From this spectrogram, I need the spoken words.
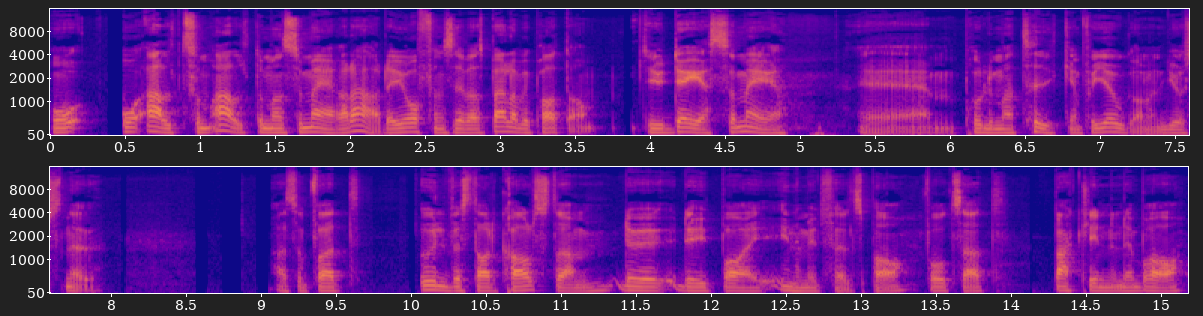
Och, och allt som allt, om man summerar det här, det är ju offensiva spelare vi pratar om. Det är ju det som är eh, problematiken för Djurgården just nu. Alltså för att Ulvestad Karlström, det, det är ett bra innermittfältspar fortsatt. Backlinjen är bra.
